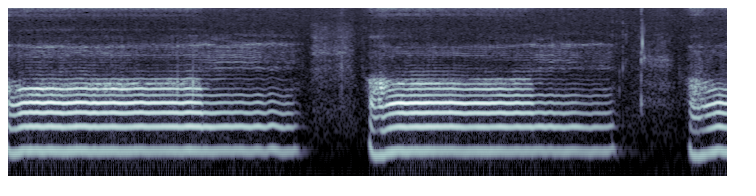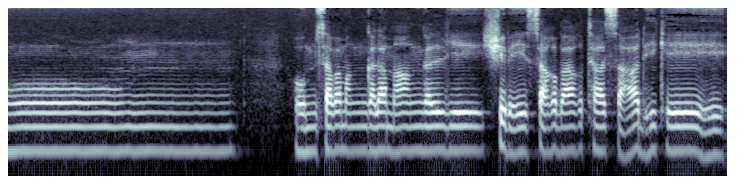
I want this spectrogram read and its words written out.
Om. Om. Om. Om Savamangala Mangalye Shive Sarvartha Sadhike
